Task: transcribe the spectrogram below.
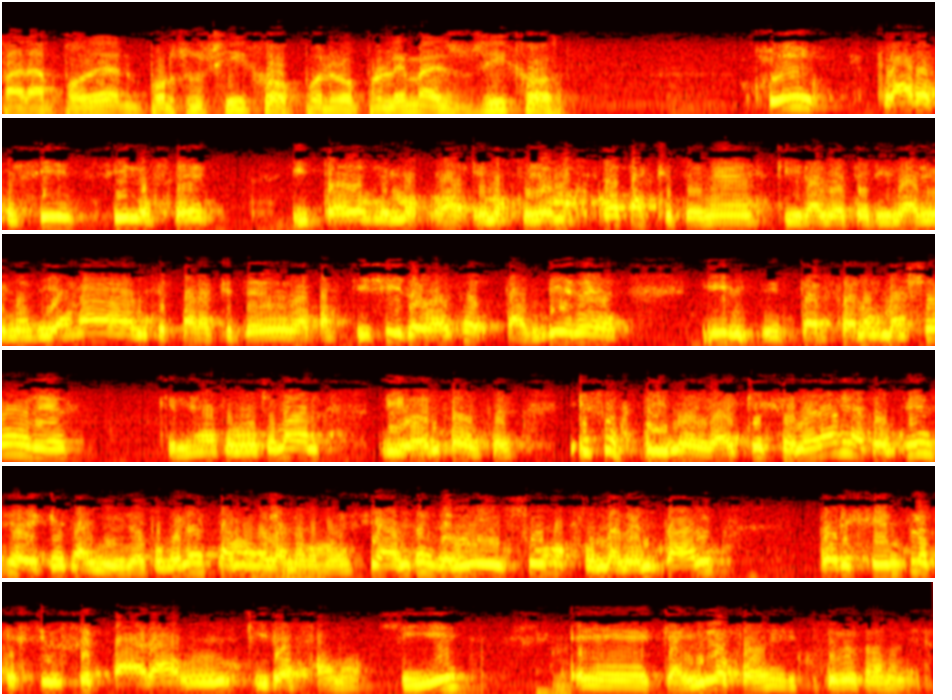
para poder, por sus hijos, por los problemas de sus hijos? Sí, claro que sí, sí lo sé. Y todos hemos, hemos tenido mascotas que tenés que ir al veterinario unos días antes para que te den una pastillita y eso. También y personas mayores que les hace mucho mal. Digo, entonces, eso es primero, hay que generar la conciencia de que es dañino, porque no estamos hablando, como decía antes, de un insumo fundamental por ejemplo, que se use para un quirófano, ¿sí? Eh, que ahí lo podés discutir de otra manera.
